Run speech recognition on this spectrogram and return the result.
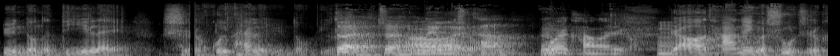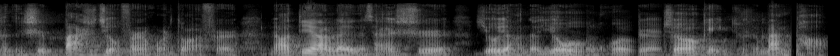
运动的第一类是挥拍类运动，比如对对，那我也看了，我也看了这个，嗯，然后它那个数值可能是八十九分或者多少分，然后第二类的才是有氧的游泳或者 jogging，就是慢跑，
